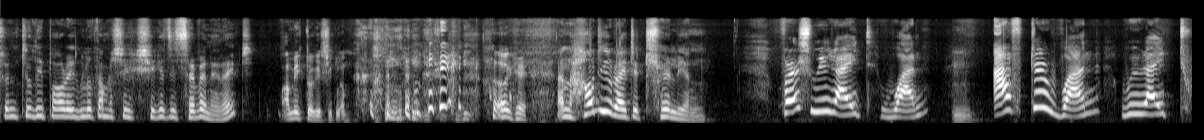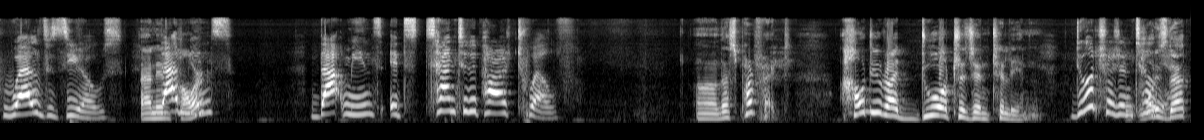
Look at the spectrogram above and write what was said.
টেন টু দি পাওয়ার এগুলো তো আমরা শি- শিখেছি সেভেনে রাইট আমি একটু আগে শিখলাম Okay. And how do you write a trillion? First, we write one. After one, we write 12 zeros. And in that power? means that means it's 10 to the power How do you write duotrigintillion? Duotrigintillion? What is that?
